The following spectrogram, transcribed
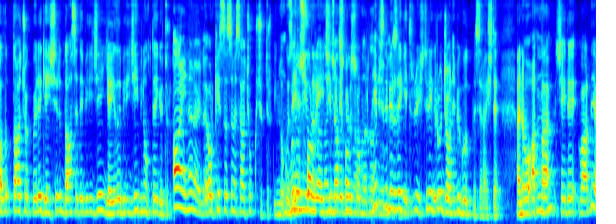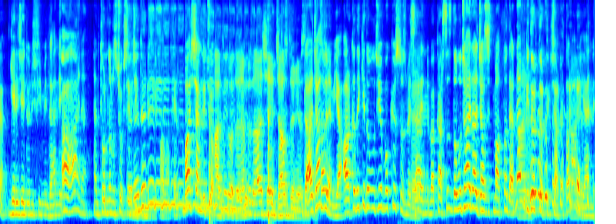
alıp daha çok böyle gençlerin dans edebileceği, yayılabileceği bir noktaya götürür. Aynen öyle. Ve orkestrası mesela çok küçüktür. Blues 1950 yılları formlarından, için bir de blues formlarının hepsini bir araya getirir. İşte nedir o? Johnny B. Good mesela işte. Hani o hatta şeyde vardı ya Geleceğe Dönüş filminde hani Aa aynen. hani torunlarınız çok sevecek bu müziği falan. filan. Başlangıcı o. Halbuki o dönemde daha şey caz dönüyor zaten. Daha caz Tabii. dönemi ya. Arkadaki davulcuya bakıyorsunuz mesela Evet. hani bakarsınız davulcu hala caz ritmi atma der. Ne yapayım ki Aynen. dört dörtlük şarkı tamam mı yani.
